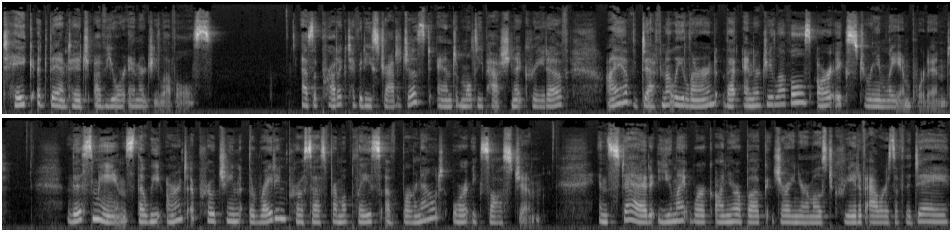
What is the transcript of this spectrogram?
take advantage of your energy levels. As a productivity strategist and multi passionate creative, I have definitely learned that energy levels are extremely important. This means that we aren't approaching the writing process from a place of burnout or exhaustion. Instead, you might work on your book during your most creative hours of the day,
